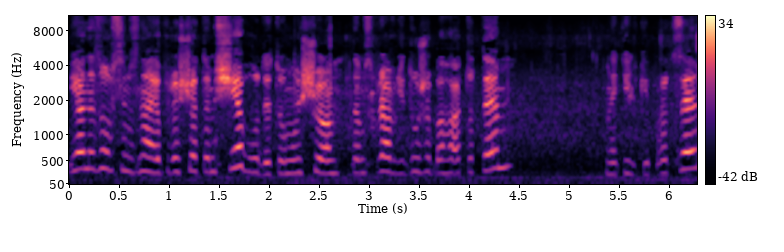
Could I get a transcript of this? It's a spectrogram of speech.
Я не зовсім знаю, про що там ще буде, тому що там справді дуже багато тем, не тільки про це,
